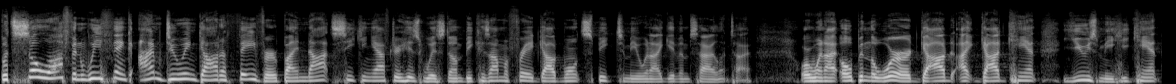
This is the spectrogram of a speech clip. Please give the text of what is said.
But so often we think I'm doing God a favor by not seeking after his wisdom because I'm afraid God won't speak to me when I give him silent time or when I open the word, God, I, God can't use me. He can't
